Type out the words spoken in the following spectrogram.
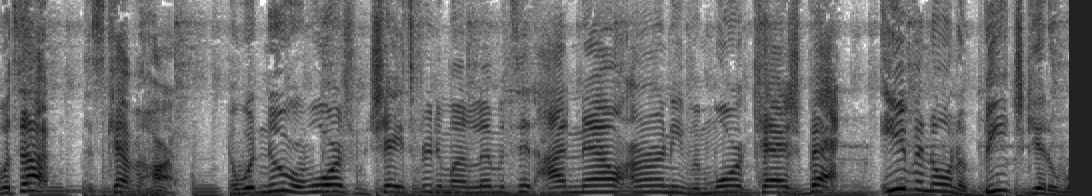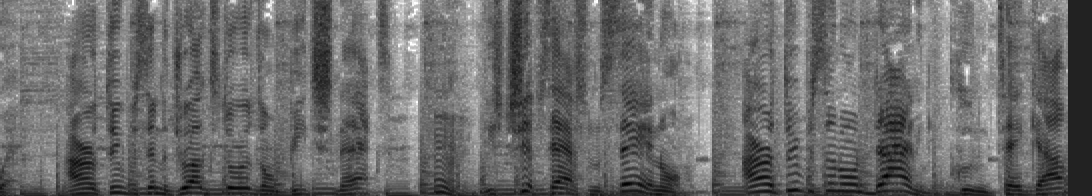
What's up? It's Kevin Hart. And with new rewards from Chase Freedom Unlimited, I now earn even more cash back, even on a beach getaway. I earn 3% of drugstores on beach snacks. Hmm, these chips have some saying on them. I earn 3% on dining, including takeout,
